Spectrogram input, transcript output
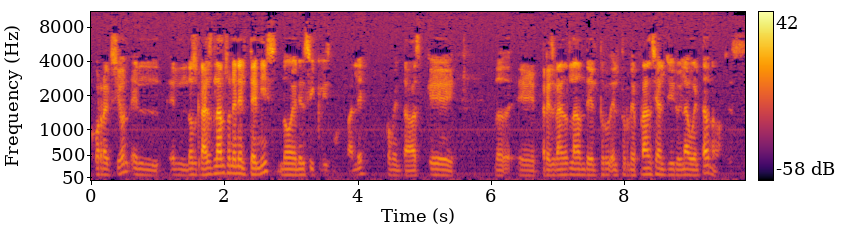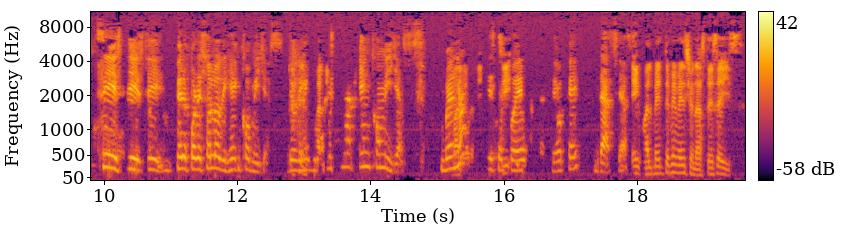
corrección. El, los Grand Slams son en el tenis, no en el ciclismo, ¿vale? Comentabas que eh, tres Grand Slam del tour, el Tour de Francia, el Giro y la Vuelta, ¿o no? Es- Sí, sí, sí, pero por eso lo dije en comillas. Yo dije en comillas. Bueno, Vale, vale. si se Sí. puede, ok, gracias. E igualmente me mencionaste seis.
